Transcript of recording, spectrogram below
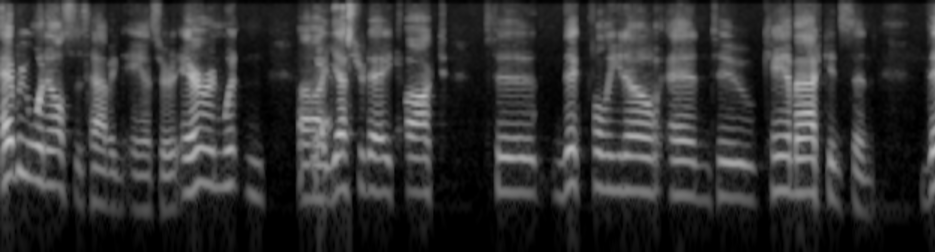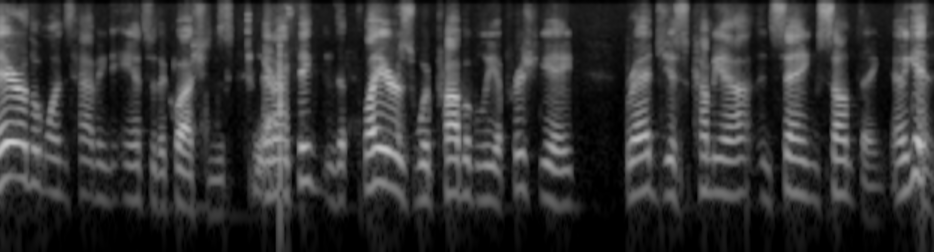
everyone else is having to answer. Aaron Witten uh, Yes. yesterday talked to Nick Foligno and to Cam Atkinson. They're the ones having to answer the questions. And I think the players would probably appreciate Red just coming out and saying something. And again,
